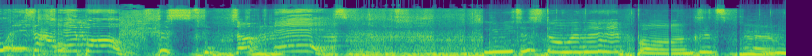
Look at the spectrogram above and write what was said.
what is that hitbox? Stop it! You need to stop with the hitbox. It's Hello.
